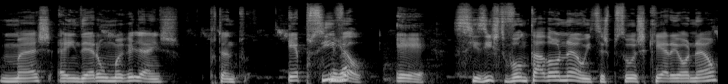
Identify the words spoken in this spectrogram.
mas ainda eram um Magalhães. Portanto, é possível? É. Se existe vontade ou não e se as pessoas querem ou não,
